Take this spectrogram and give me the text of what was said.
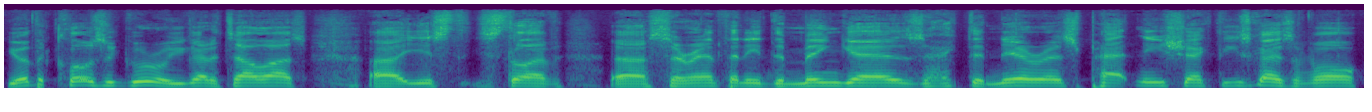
you're the closer guru. You got to tell us. Uh, you, st- you, still have uh, Seranthony Dominguez, Hector Neris, Pat Neshek. These guys have all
